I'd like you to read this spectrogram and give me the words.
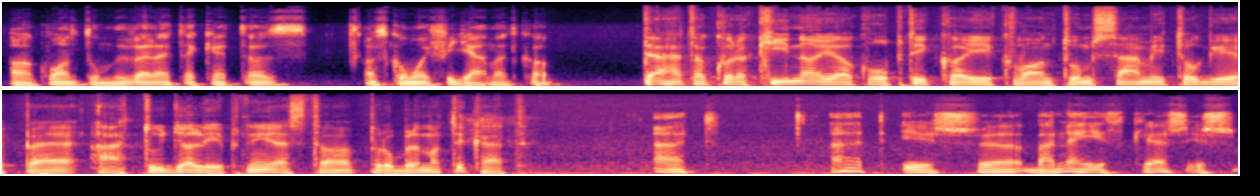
a kvantum műveleteket, az, az komoly figyelmet kap. Tehát akkor a kínaiak optikai kvantum számítógépe át tudja lépni ezt a problematikát? Át, át, és bár nehézkes és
